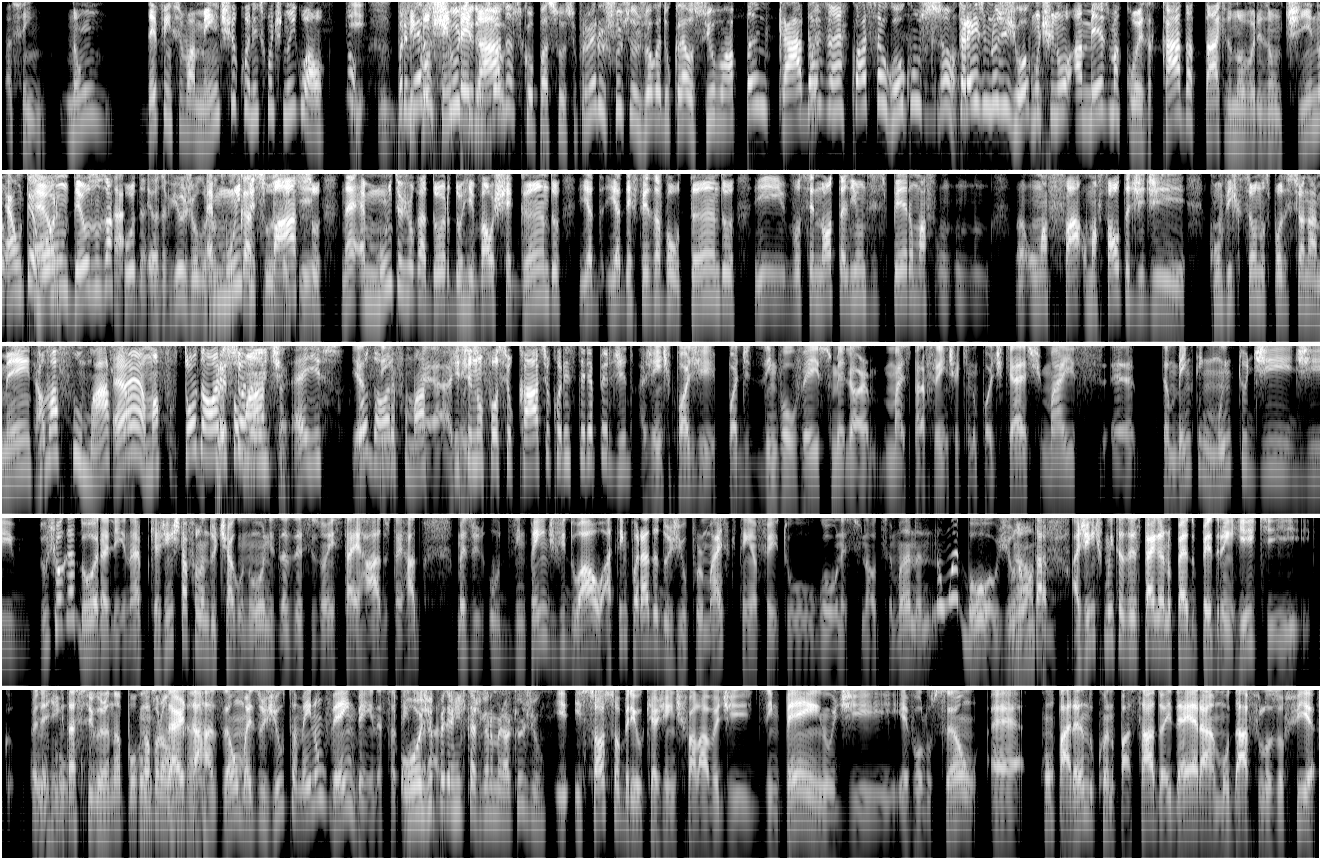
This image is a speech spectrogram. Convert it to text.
assim, não defensivamente o Corinthians continua igual. Não, e primeiro chute do jogo, desculpa, Súcio. O primeiro chute do jogo é do Cléo Silva, uma pancada. Pois é. Quase saiu gol com uns Não, 3 minutos de jogo. Continuou a mesma coisa. Cada ataque do Novo Horizontino é um terror. É um Deus nos acuda. Ah, eu vi o jogo É muito com o espaço, aqui. né? É muito jogador do rival chegando e a, e a defesa voltando. E você nota ali um desespero, uma, um, uma, fa, uma falta de, de, convicção nos posicionamentos. É uma fumaça. É, uma, toda hora é fumaça. É isso. E toda assim, hora é fumaça. É, e gente... se não fosse o Cássio, o Corinthians teria perdido. A gente pode, pode desenvolver isso melhor mais para frente aqui no podcast, mas é, também tem muito de, de do jogador ali, né? Porque a gente tá falando do Thiago Nunes, das decisões, tá errado, tá errado, mas o, o desempenho individual, a temporada do Gil, por mais que tenha feito o gol nesse final de semana, não é boa. O Gil não, tá... A gente muitas vezes pega no pé do Pedro Henrique e. O Pedro Henrique tá segurando um pouco com a bronca. certa né? razão, mas o Gil também não vem bem nessa temporada. Hoje o Pedro Henrique tá jogando melhor que o Gil. E, e só sobre o que a gente falava de desempenho, de evolução, é, comparando com o ano passado, a ideia era mudar a filosofia.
